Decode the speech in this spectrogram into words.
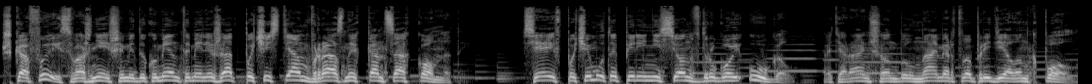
Шкафы с важнейшими документами лежат по частям в разных концах комнаты. Сейф почему-то перенесен в другой угол, хотя раньше он был намертво приделан к полу.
